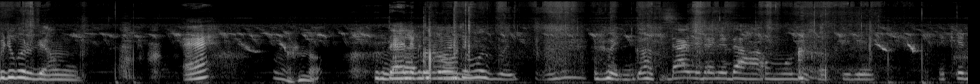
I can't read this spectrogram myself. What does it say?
ভিডিও করে আমি হ্যাঁ? না। তাহলে কিন্তু কমেন্টে বুঝবই ডাইলে ডাইলে দেখা মুরগি সত্যি রে দেখেন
